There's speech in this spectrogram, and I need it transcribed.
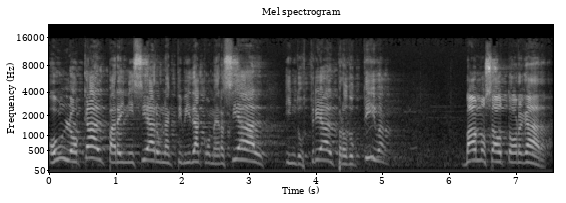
o un local para iniciar una actividad comercial, industrial, productiva, vamos a otorgar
